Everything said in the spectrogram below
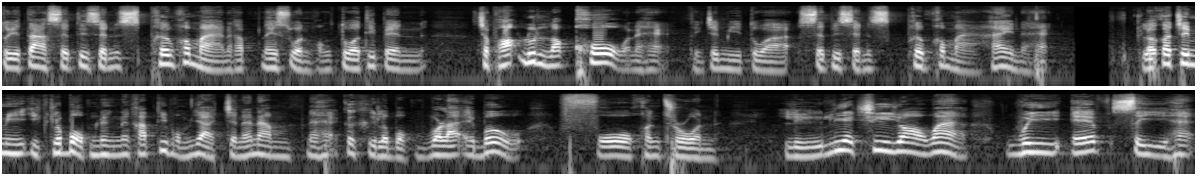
Toyota Safety Sense เพิ่มเข้ามานะครับ ในส่วนของตัวที่เป็นเฉพาะรุ่น Loco นะฮะ ถึงจะมีตัว Safety Sense เพิ่มเข้ามาให้นะฮะ แล้วก็จะมีอีกระบบหนึ่งนะครับ ที่ผมอยากจะแนะนำนะฮะ ก็คือระบบ Variable for Control หรือเรียกชื่อย่อว่า VFC ฮะ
